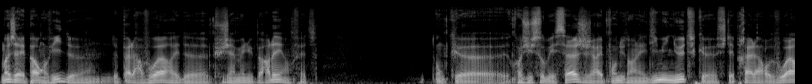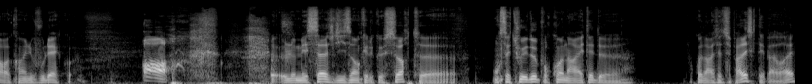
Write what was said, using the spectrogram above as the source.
moi, j'avais pas envie de ne pas la revoir et de plus jamais lui parler, en fait. Donc, quand j'ai eu son message, j'ai répondu dans les 10 minutes que j'étais prêt à la revoir quand elle voulait, quoi. Oh Le message disant en quelque sorte, on sait tous les deux pourquoi on a arrêté de, qu'on a arrêté de se parler, ce qui n'était pas vrai.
